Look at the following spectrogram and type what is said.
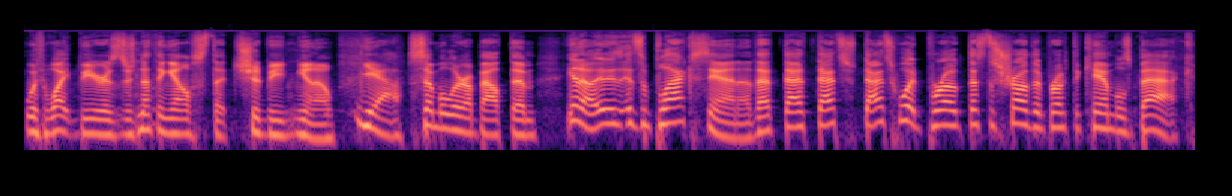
with white beards. There's nothing else that should be you know Yeah. similar about them. You know, it, it's a black Santa. That that that's that's what broke. That's the straw that broke the camel's back.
